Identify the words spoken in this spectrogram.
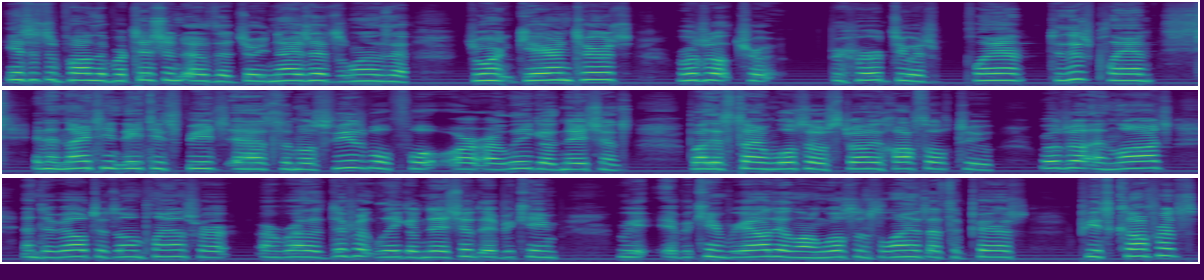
He insisted upon the partition of the United States as one of the joint guarantors. Roosevelt tr- referred to his plan to this plan in a 1918 speech as the most feasible for a League of Nations. By this time, Wilson was strongly hostile to Roosevelt and Lodge, and developed his own plans for a rather different League of Nations. It became re- it became reality along Wilson's lines at the Paris Peace Conference.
